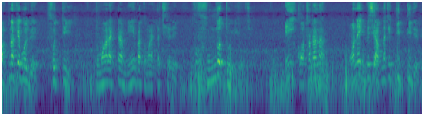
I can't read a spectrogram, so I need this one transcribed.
আপনাকে বলবে, সত্যি, তোমার একটা মেয়ে বা তোমার একটা ছেলে খুব সুন্দর তৈরি হয়েছে। এই কথাটা না অনেক বেশি আপনাকে তৃপ্তি দেবে।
